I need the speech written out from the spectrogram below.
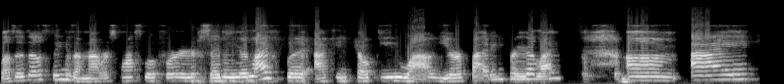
both of those things. I'm not responsible for saving your life, but I can help you while you're fighting for your life. Um, I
